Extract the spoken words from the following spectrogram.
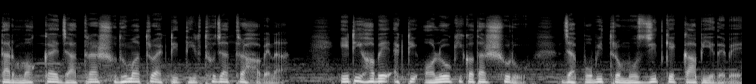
তার মক্কায় যাত্রা শুধুমাত্র একটি তীর্থযাত্রা হবে না। এটি হবে একটি অলৌকিকতার শুরু, যা পবিত্র মসজিদকে কাঁপিয়ে দেবে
